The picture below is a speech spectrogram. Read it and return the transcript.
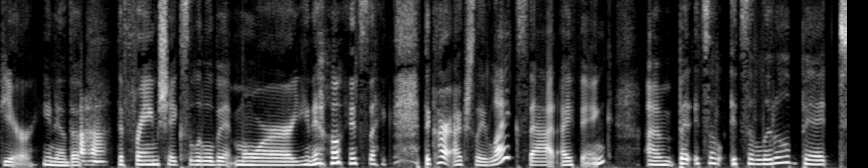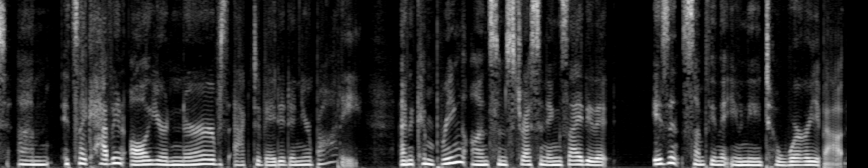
gear. You know, the uh-huh. the frame shakes a little bit more. You know, it's like the car actually likes that. I think, um, but it's a it's a little bit. Um, it's like having all your nerves activated in your body and it can bring on some stress and anxiety that isn't something that you need to worry about.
